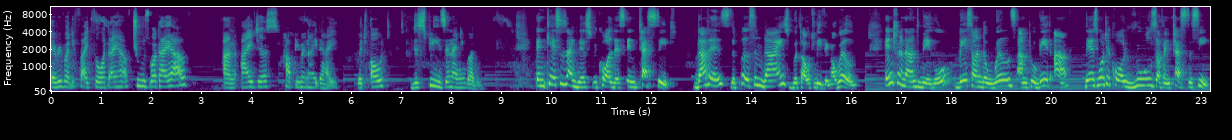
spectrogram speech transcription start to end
everybody fight for what I have, choose what I have, and I just happy when I die without displeasing anybody. In cases like this, we call this intestate. That is, the person dies without leaving a will. In Trinidad and Tobago, based on the Wills and Probate Act, there's what you call rules of intestacy,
